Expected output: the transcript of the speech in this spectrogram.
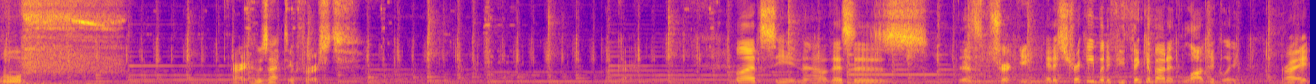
oof. All right, who's acting first? Okay. Let's see. Now this is This is tricky. It is tricky, but if you think about it logically, right?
